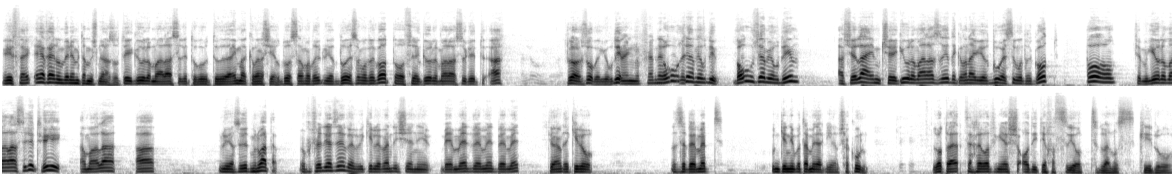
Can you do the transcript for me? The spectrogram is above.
איך, היינו מבינים את המשנה הזאת? הגיעו למעלה עשירית, האם הכוונה שירדו עשר מדרגות, או שהגיעו למעלה עשירית, אה? לא, שוב, הם יורדים. ברור שהם יורדים. ברור שהם יורדים. השאלה אם כשהגיעו למעלה עשירית, הכוונה הם ירדו עשר מדרגות, או כשהם הגיעו למעלה עשירית, היא המעלה העשירית מלמטה. וחשבתי על זה, וכאילו הבנתי שאני באמת, באמת, באמת, כן? זה כאילו, זה באמת, הגיוני באותה מידה, כאילו. שקול. לא טועה. צריך לראות אם יש עוד התייחסויות לנושא, כאילו...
